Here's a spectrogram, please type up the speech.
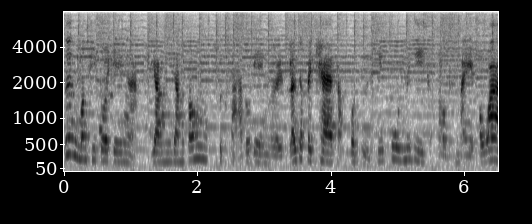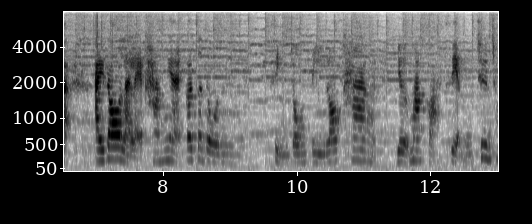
ซึ่งบางทีตัวเองอะยังยังต้องศึกษาตัวเองเลย แล้วจะไปแคร์กับคนอื่นที่พูดไม่ดีกับเราทำไม เพราะว่าไอดอลหลาย ๆ ครั้งเนี่ยก็จะโดนสิ่งโจมตีรอบข้าง เยอะมากกว่าเสียงชื่นช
